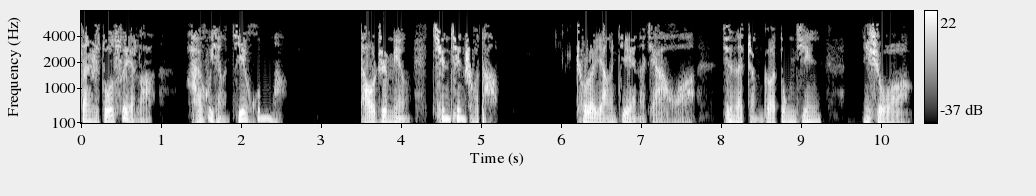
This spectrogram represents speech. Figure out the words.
三十多岁了，还会想结婚吗？陶之命轻轻说道：“除了杨介那家伙，现在整个东京，你是我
